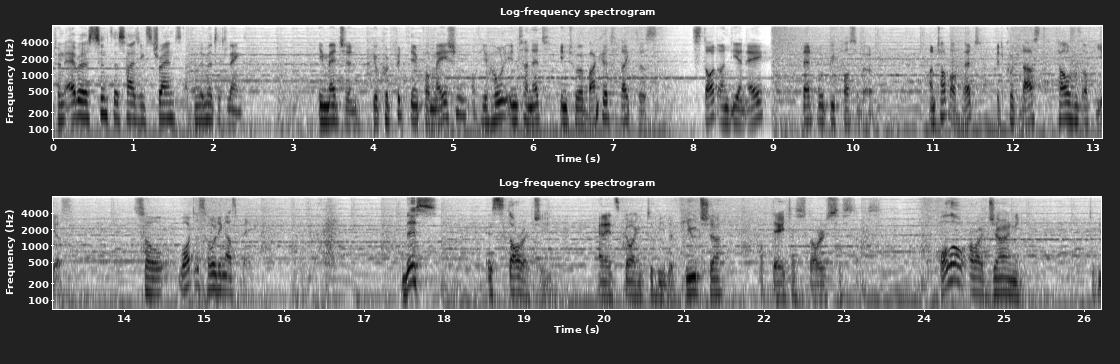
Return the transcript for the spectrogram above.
to enable synthesizing strands of limited length. Imagine you could fit the information of your whole internet into a bucket like this. Stored on DNA, that would be possible. On top of that, it could last thousands of years. So what is holding us back? This is Storagene, and it's going to be the future of data storage systems. Follow our journey to be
